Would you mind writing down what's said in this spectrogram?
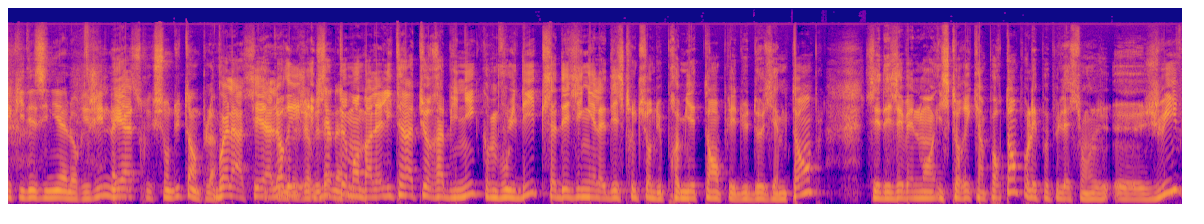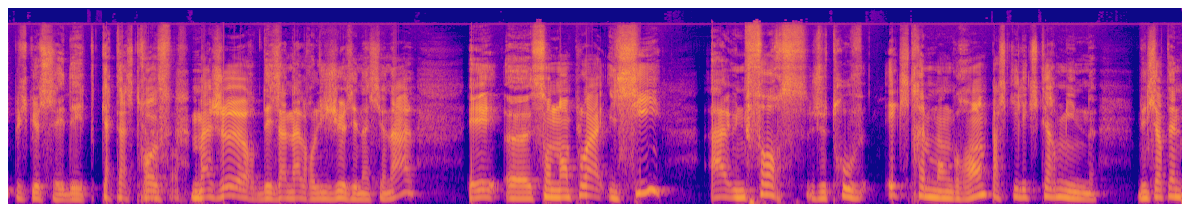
Et qui désignait à l'origine la destruction du temple. Voilà, c'est à l'origine, exactement, dans la littérature rabbinique, comme vous le dites, ça désignait la destruction du premier temple et du deuxième temple. C'est des événements historiques importants pour les populations euh, juives, puisque c'est des catastrophes majeures des annales religieuses et nationales. Et euh, son emploi ici a une force, je trouve, extrêmement grande parce qu'il extermine d'une certaine,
